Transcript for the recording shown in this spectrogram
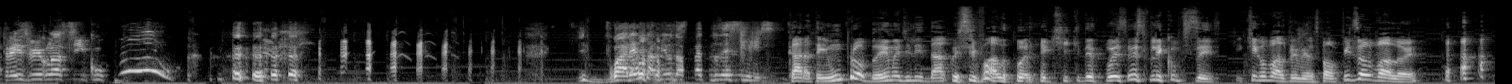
3,5. Uh! 40 mil da moeda do The Sims. Cara, tem um problema de lidar com esse valor aqui que depois eu explico pra vocês. O que, que eu falo primeiro, os palpites ou o valor?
